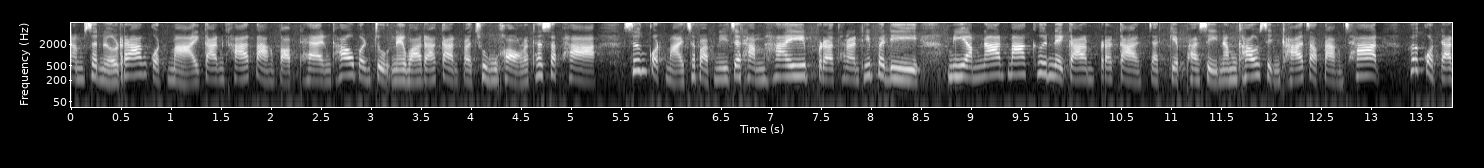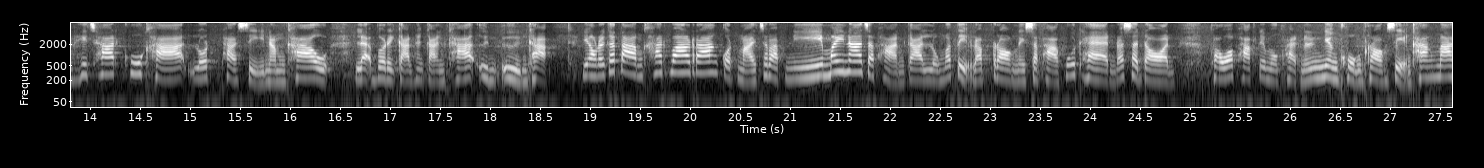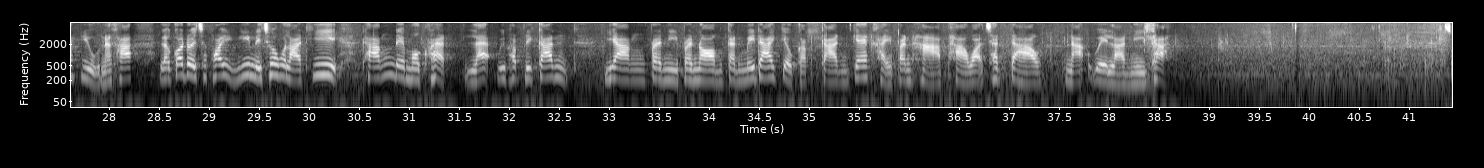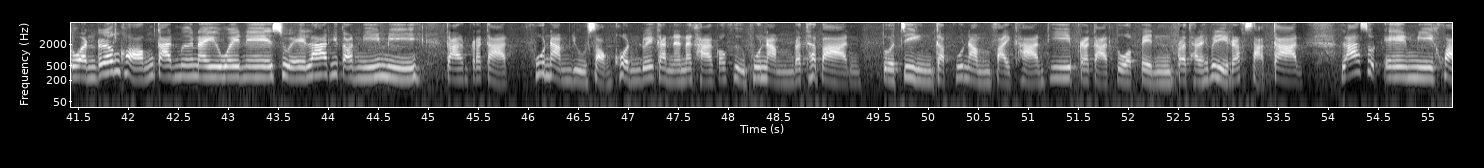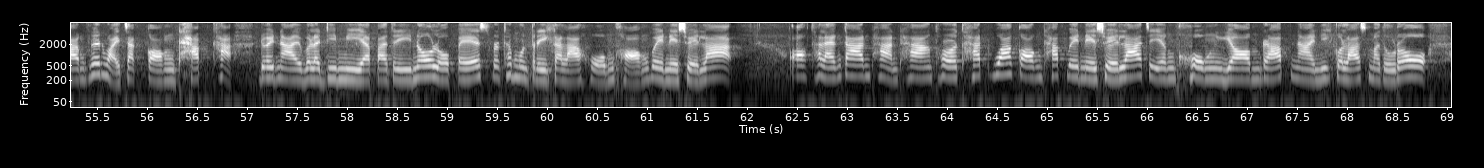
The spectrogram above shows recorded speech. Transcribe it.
นำเสนอร่างกฎหมายการค้าต่างตอบแทนเข้าบรรจุในวาระการประชุมของรัฐสภา ซึ่งกฎหมายฉบับนี้จะทำให้ประธานาธิบดีมีอำนาจมากขึ้นในการประกาศจัดเก็บภาษีนำเข้าสินค้าจากต่างชาติ เพื่อกดดันให้ชาติคู่ค้าลดภาษีนำเข้า และบริการทางการค้าอื่น ๆ ค่ะ อย่างไรก็ตามคาดว่าร่างกฎหมายฉบับนี้ไม่น่าจะผ่านการลงมติรับรองในสภาผู้แทนรัษฎร เพราะว่าพรรคเดโมแครตนั้นยังคงครองเสียงข้างมากอยู่นะคะ แล้วก็โดยเฉพาะอย่างยิ่งในช่วงเวลาที่ทั้งเดโมแครตและริพับลิกันยังประนีประนอมกันไม่ได้เกี่ยวกับการแก้ไขปัญหาภาวะชัดดาวน์ณเวลานี้ค่ะส่วนเรื่องของการเมืองในเวเนซุเอลาที่ตอนนี้มีการประกาศ ผู้นำอยู่ 2 คนด้วยกันนะคะ ก็คือผู้นำรัฐบาลตัวจริงกับผู้นำฝ่ายค้านที่ประกาศตัวเป็นประธานาธิบดีรักษาการ ล่าสุดเองมีความเคลื่อนไหวจากกองทัพค่ะ โดยนายวลาดิเมียร์ปาตริโนโลเปสรัฐมนตรีกลาโหมของเวเนซุเอลา ออกแถลงการผ่านทางโทรทัศน์ว่ากองทัพเวเนซุเอลาจะยังคงยอมรับนายนิโคลัสมาดูโร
